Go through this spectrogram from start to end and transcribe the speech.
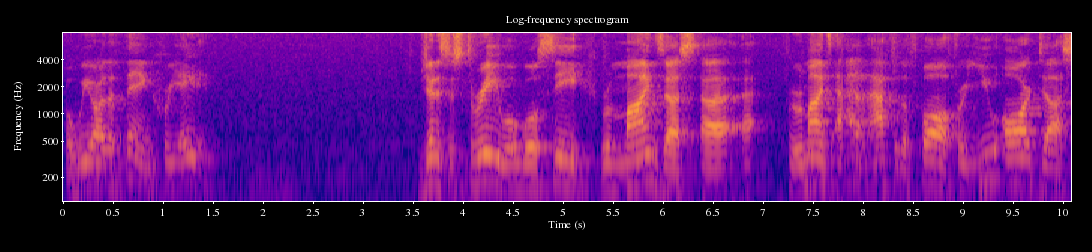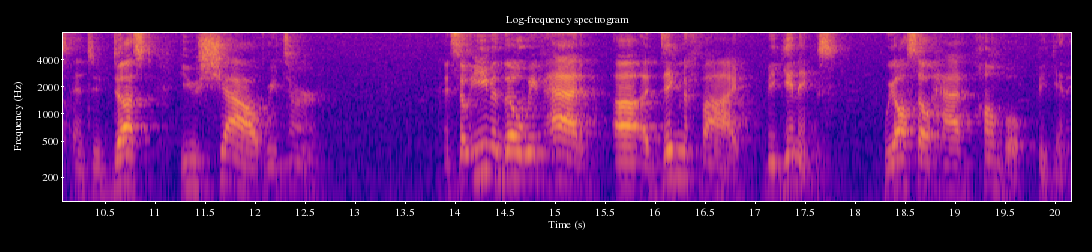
but we are the thing created. Genesis 3, we'll, we'll see, reminds us, uh, reminds Adam after the fall, for you are dust, and to dust you shall return. And so, even though we've had uh, a dignified beginnings, we also had humble beginnings.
